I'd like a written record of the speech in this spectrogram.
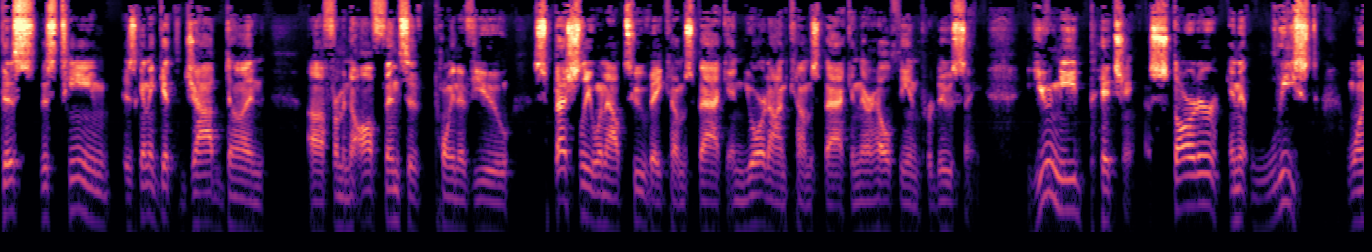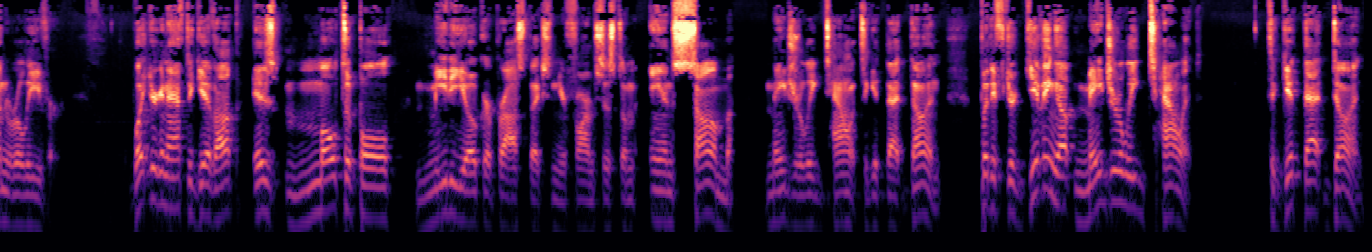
this this team is going to get the job done uh, from an offensive point of view, especially when Altuve comes back and Yordan comes back and they're healthy and producing. You need pitching, a starter, and at least one reliever. What you're going to have to give up is multiple mediocre prospects in your farm system and some major league talent to get that done. But if you're giving up major league talent to get that done,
